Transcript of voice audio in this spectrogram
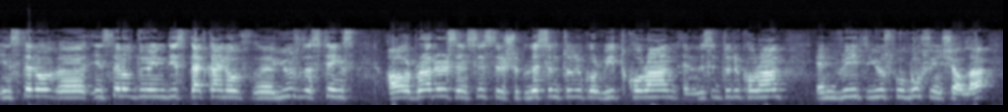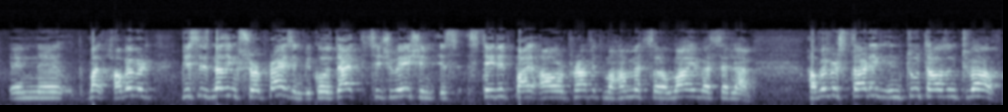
Instead of uh, instead of doing this that kind of uh, useless things, our brothers and sisters should listen to the read Quran and listen to the Quran and read useful books, inshallah. And uh, but however, this is nothing surprising because that situation is stated by our Prophet Muhammad sallallahu alaihi wasallam. However, starting in 2012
